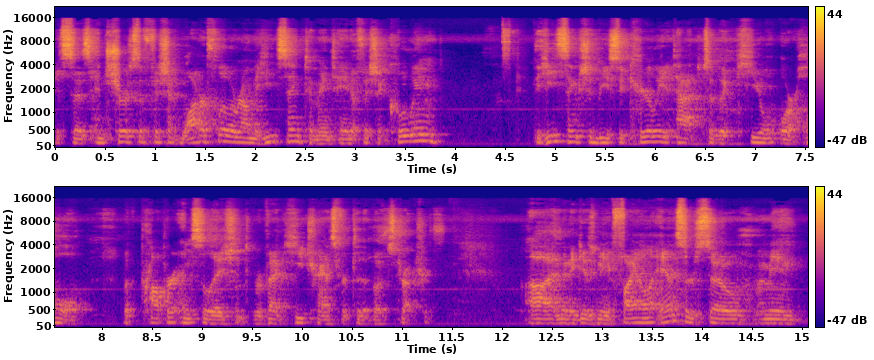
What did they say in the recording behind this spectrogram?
It says ensure sufficient water flow around the heatsink to maintain efficient cooling. The heatsink should be securely attached to the keel or hull with proper insulation to prevent heat transfer to the boat structure. Uh, and then it gives me a final answer. So, I mean,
